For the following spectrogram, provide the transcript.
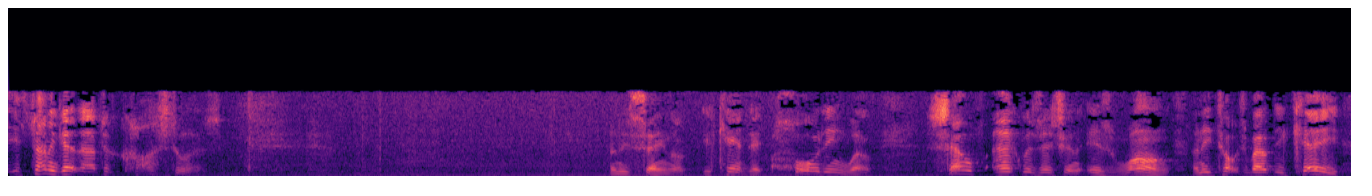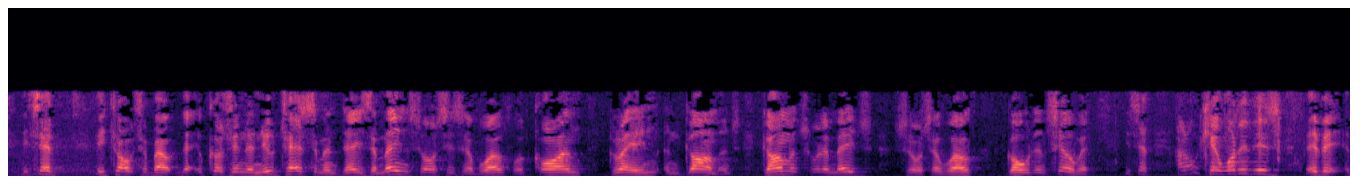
he's trying to get that across to us. And he's saying, look, you can't hoarding wealth. Self acquisition is wrong. And he talks about decay. He said, he talks about, that, because in the New Testament days, the main sources of wealth were corn, grain, and garments. Garments were the major source of wealth, gold and silver. He said, I don't care what it is. If it,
